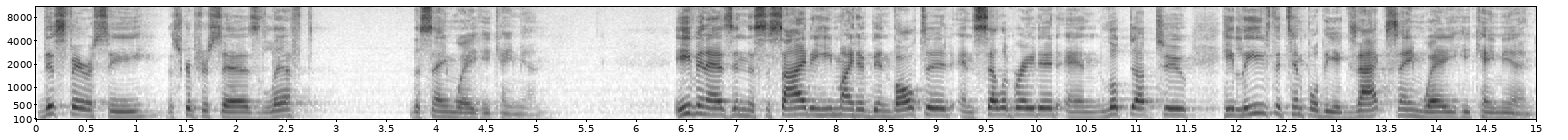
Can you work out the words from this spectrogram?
This Pharisee, the scripture says, left the same way he came in. Even as in the society he might have been vaulted and celebrated and looked up to, he leaves the temple the exact same way he came in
